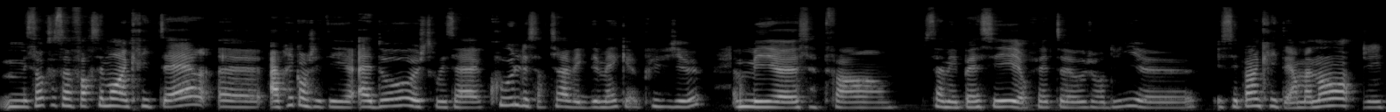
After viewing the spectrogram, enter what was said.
mais sans que ce soit forcément un critère. Euh, après, quand j'étais ado, je trouvais ça cool de sortir avec des mecs plus vieux, mais euh, ça, enfin, ça m'est passé en fait aujourd'hui. c'est pas un critère. Maintenant, j'ai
